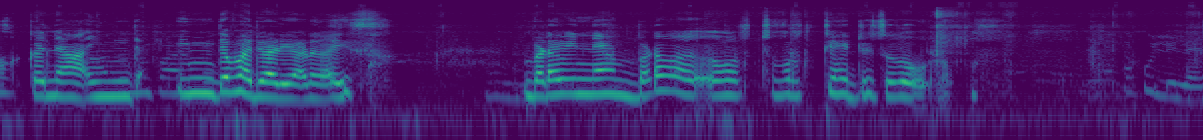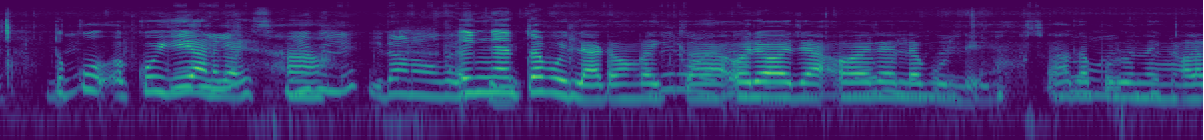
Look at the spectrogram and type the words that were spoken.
ഒക്കെ ഞാൻ ഇന്റെ ഇന്റെ പരിപാടിയാണ് ഗൈസ് ഇവിടെ പിന്നെ ഇവിടെ കുറച്ച് വൃത്തിയായിട്ട് വെച്ച് തോന്നുന്നു. ഇത് കുഴിയാണ് ഗൈസ് ആ. ഇങ്ങനത്തെ പുല്ലാട്ടോ കഴിക്കുക ഓരോര ഓരോല്ല പുല്ല് സാധാ പുല്ല് നിങ്ങളെ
